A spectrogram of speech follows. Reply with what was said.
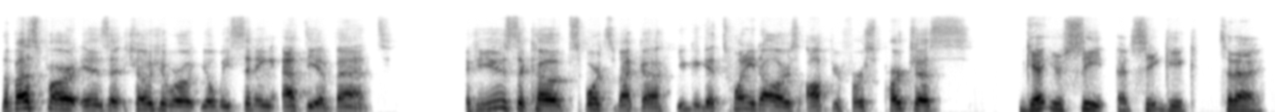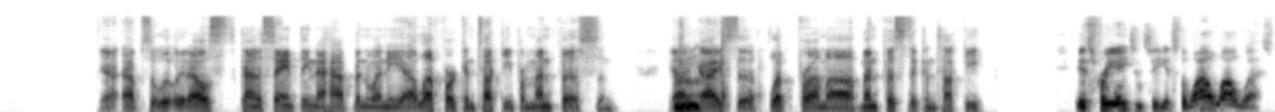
The best part is it shows you where you'll be sitting at the event. If you use the code SportsMecca, you could get $20 off your first purchase. Get your seat at SeatGeek today. Yeah, absolutely. That was kind of the same thing that happened when he uh, left for Kentucky from Memphis, and got mm-hmm. guys to flip from uh, Memphis to Kentucky. It's free agency. It's the wild, wild west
